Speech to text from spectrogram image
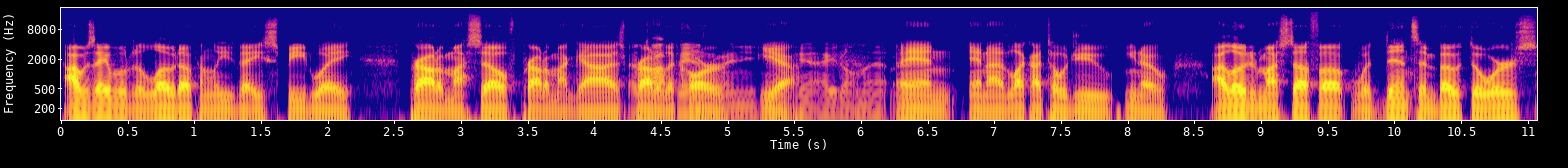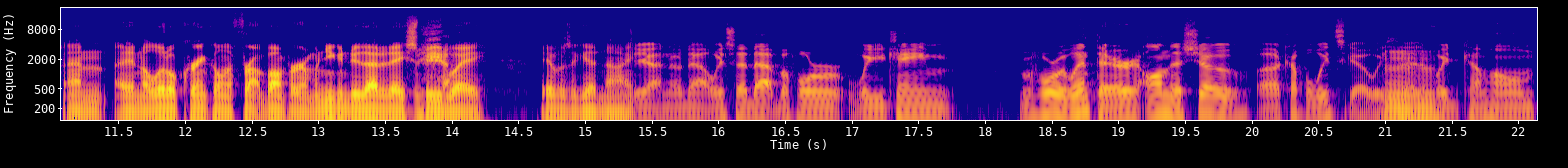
I was able to load up and leave Ace Speedway. Proud of myself, proud of my guys, proud of the 10, car. can't, yeah, you can't hate on that. and and I like I told you, you know, I loaded my stuff up with dents in both doors and and a little crinkle in the front bumper. And when you can do that at a Speedway, it was a good night. Yeah, no doubt. We said that before we came, before we went there on this show uh, a couple weeks ago. We Mm-hmm. said if we'd come home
